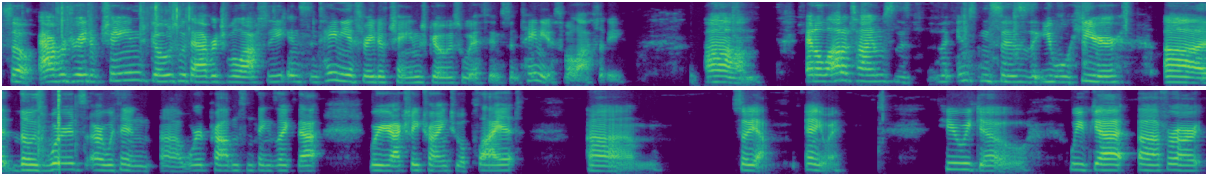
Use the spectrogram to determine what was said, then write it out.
So average rate of change goes with average velocity. Instantaneous rate of change goes with instantaneous velocity. Um, and a lot of times the, the, instances that you will hear uh, those words are within uh, word problems and things like that, where you're actually trying to apply it. Um, so yeah, anyway, here we go. We've got, uh, for our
